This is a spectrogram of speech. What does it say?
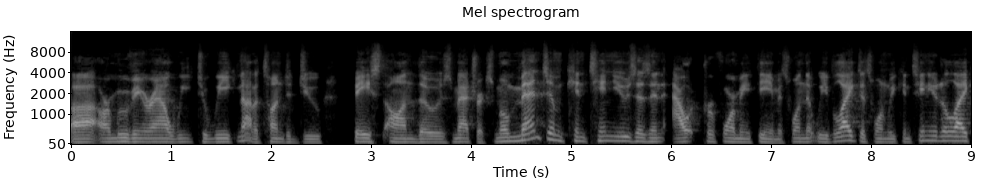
uh, are moving around week to week. Not a ton to do based on those metrics. Momentum continues as an outperforming theme. It's one that we've liked, it's one we continue to like.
